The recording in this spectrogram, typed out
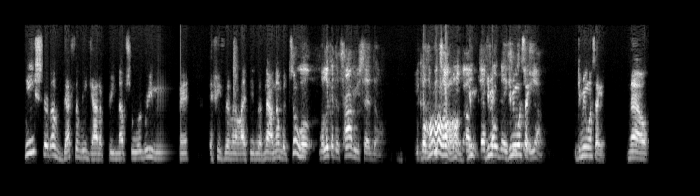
he should have definitely got a prenuptial agreement if he's living a life he lived. Now, number two, Well, well, look at the time you said though, because Well, hold if on, we're hold talking hold about Give me- Death give me- days, give me one second. young. give me one second. Now,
